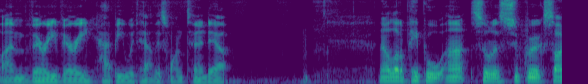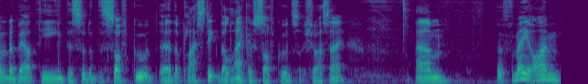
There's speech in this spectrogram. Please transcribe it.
I'm very, very happy with how this one turned out. Now, a lot of people aren't sort of super excited about the, the sort of the soft good, uh, the plastic, the lack of soft goods, should I say? Um, but for me, I'm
